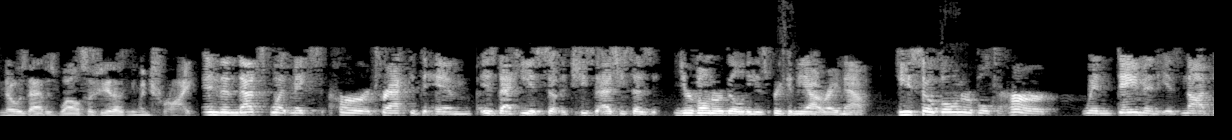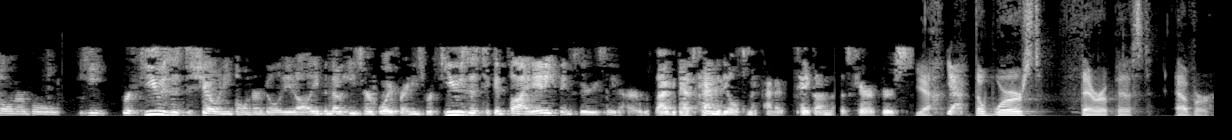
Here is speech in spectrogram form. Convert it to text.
knows that as well, so she doesn't even try. And then that's what makes her attracted to him is that he is so. She's as she says, your vulnerability is freaking me out right now. He's so vulnerable to her when Damon is not vulnerable. He refuses to show any vulnerability at all, even though he's her boyfriend. He refuses to confide anything seriously to her. I think that's kind of the ultimate kind of take on those characters. Yeah. Yeah. The worst therapist ever.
